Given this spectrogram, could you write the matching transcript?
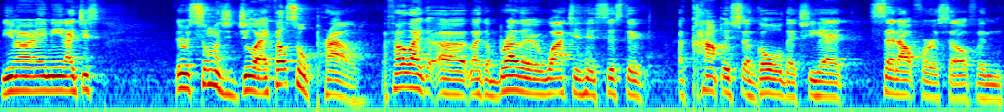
You know what I mean? I just there was so much joy. I felt so proud. I felt like uh, like a brother watching his sister accomplish a goal that she had set out for herself, and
